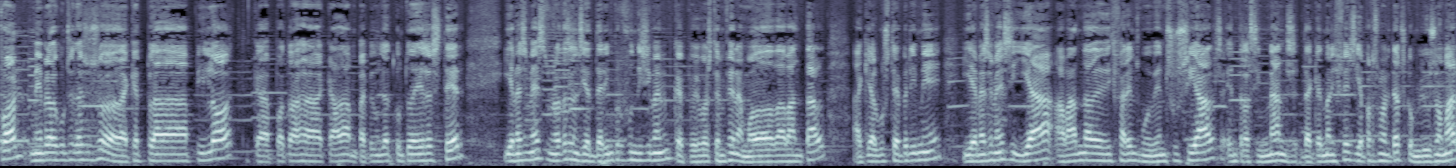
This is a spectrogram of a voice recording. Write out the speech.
Font, membre del Consell Assessor d'aquest pla de pilot, que pot quedar en paper mullat, com tu deies, Esther, i a més a més nosaltres ens hi adherim profundíssimament, que ho estem fent a moda de davantal, aquí al vostè primer, i a més a més hi ha, a banda de diferents moviments socials, entre els signants d'aquest manifest hi ha personalitats com Lluís Omar,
